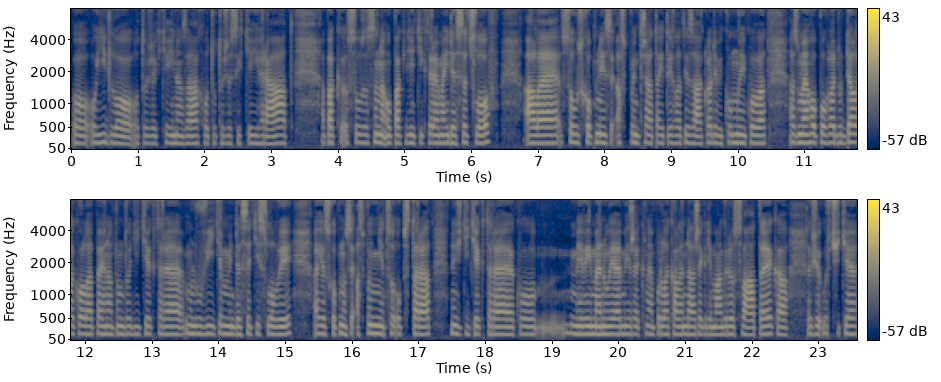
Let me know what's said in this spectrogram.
o, o jídlo, o to, že chtějí na záchod, o to, že si chtějí hrát. A pak jsou zase naopak děti, které mají deset slov, ale jsou schopny si aspoň třeba tady tyhle ty základy vykomunikovat. A z mého pohledu daleko lépe je na tomto dítě, které mluví těmi deseti slovy a je schopno si aspoň něco obstarat, než dítě, které jako mi vyjmenuje, mi řekne podle kalendáře, kdy má kdo svátek. A, takže určitě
